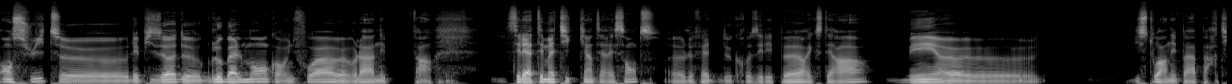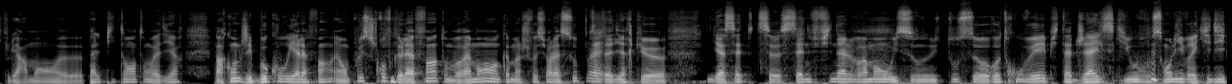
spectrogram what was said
ensuite, euh, l'épisode euh, globalement, encore une fois, euh, voilà, enfin, c'est la thématique qui est intéressante, le fait de creuser les peurs, etc. Mais l'histoire n'est pas particulièrement palpitante, on va dire. Par contre, j'ai beaucoup ri à la fin, et en plus, je trouve que la fin tombe vraiment comme un cheveu sur la soupe. C'est-à-dire que il y a cette scène finale vraiment où ils sont tous retrouvés, et puis t'as Giles qui ouvre son livre et qui dit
